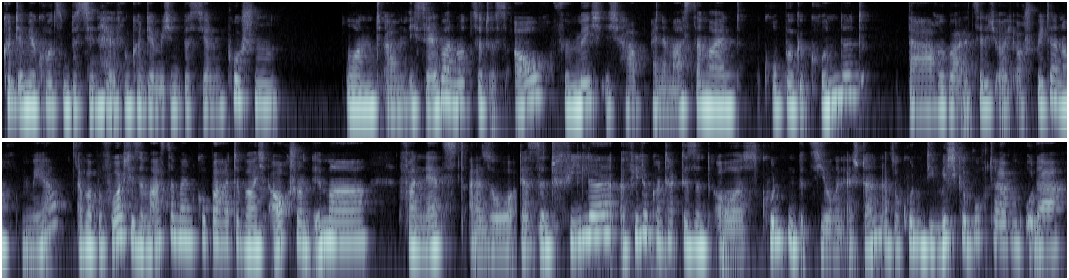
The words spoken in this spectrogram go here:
Könnt ihr mir kurz ein bisschen helfen? Könnt ihr mich ein bisschen pushen? Und ähm, ich selber nutze das auch für mich. Ich habe eine Mastermind-Gruppe gegründet. Darüber erzähle ich euch auch später noch mehr. Aber bevor ich diese Mastermind-Gruppe hatte, war ich auch schon immer vernetzt. Also das sind viele, viele Kontakte sind aus Kundenbeziehungen entstanden. Also Kunden, die mich gebucht haben oder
